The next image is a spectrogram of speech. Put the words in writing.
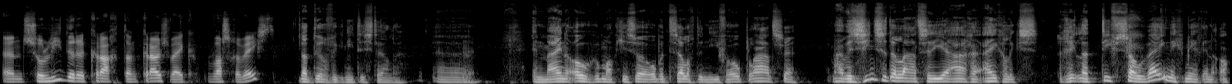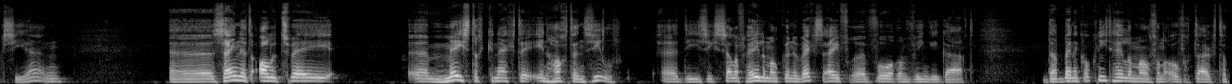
een solidere kracht dan Kruiswijk was geweest? Dat durf ik niet te stellen. Uh, In mijn ogen mag je ze op hetzelfde niveau plaatsen. Maar we zien ze de laatste jaren eigenlijk relatief zo weinig meer in actie. Hè? En, uh, zijn het alle twee uh, meesterknechten in hart en ziel? die zichzelf helemaal kunnen wegcijferen voor een Vingegaard daar ben ik ook niet helemaal van overtuigd. Dat,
